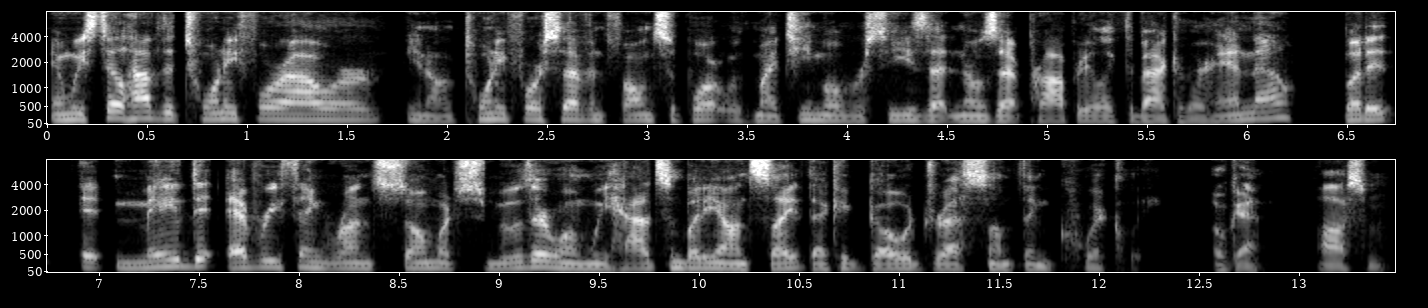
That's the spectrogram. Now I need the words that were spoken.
And we still have the 24 hour, you know, 24 7 phone support with my team overseas that knows that property like the back of their hand now. But it it made the, everything run so much smoother when we had somebody on site that could go address something quickly. Okay. Awesome.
